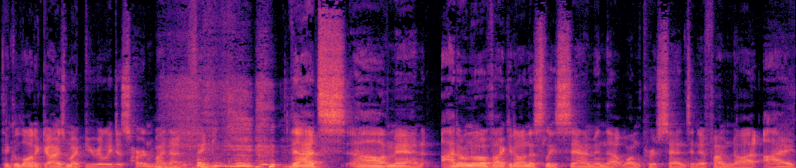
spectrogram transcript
i think a lot of guys might be really disheartened by that and think that's oh man i don't know if i can honestly say i'm in that 1% and if i'm not i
